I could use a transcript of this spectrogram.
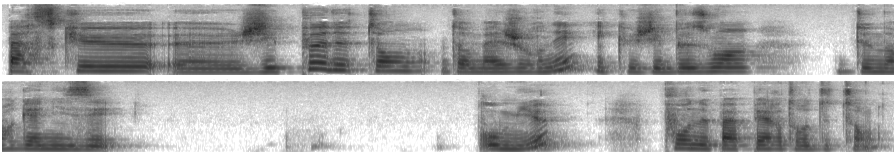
parce que euh, j'ai peu de temps dans ma journée et que j'ai besoin de m'organiser au mieux pour ne pas perdre de temps.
